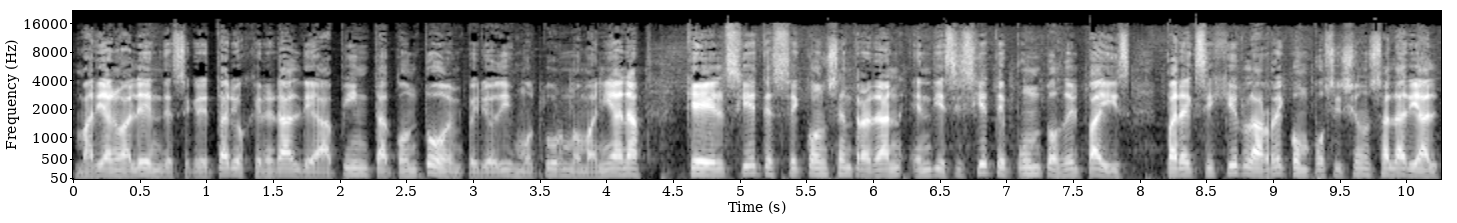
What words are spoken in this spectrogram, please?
Mariano Alende, secretario general de APINTA, contó en Periodismo Turno Mañana que el 7 se concentrarán en 17 puntos del país para exigir la recomposición salarial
